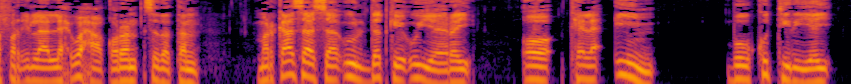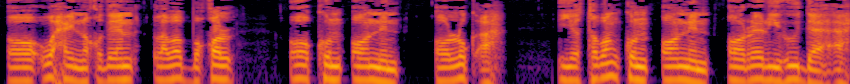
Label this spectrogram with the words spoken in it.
afar ilaa lix waxaa qoran sida tan. Markaasaa saa'uul dadkii u yeedhay oo tela'iim buu ku tiriyey oo waxay noqdeen laba boqol oo kun oo nin oo lug ah iyo toban kun oo nin oo reer yuhuuddah ah.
